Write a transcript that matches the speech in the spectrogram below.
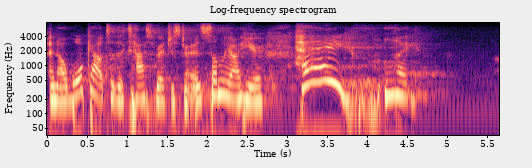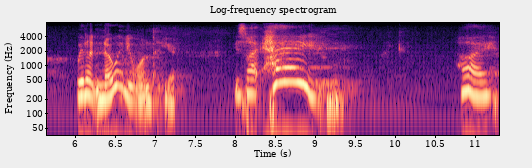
And I walk out to the cash register, and suddenly I hear, hey! I'm like, we don't know anyone here. He's like, hey! Like, Hi.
